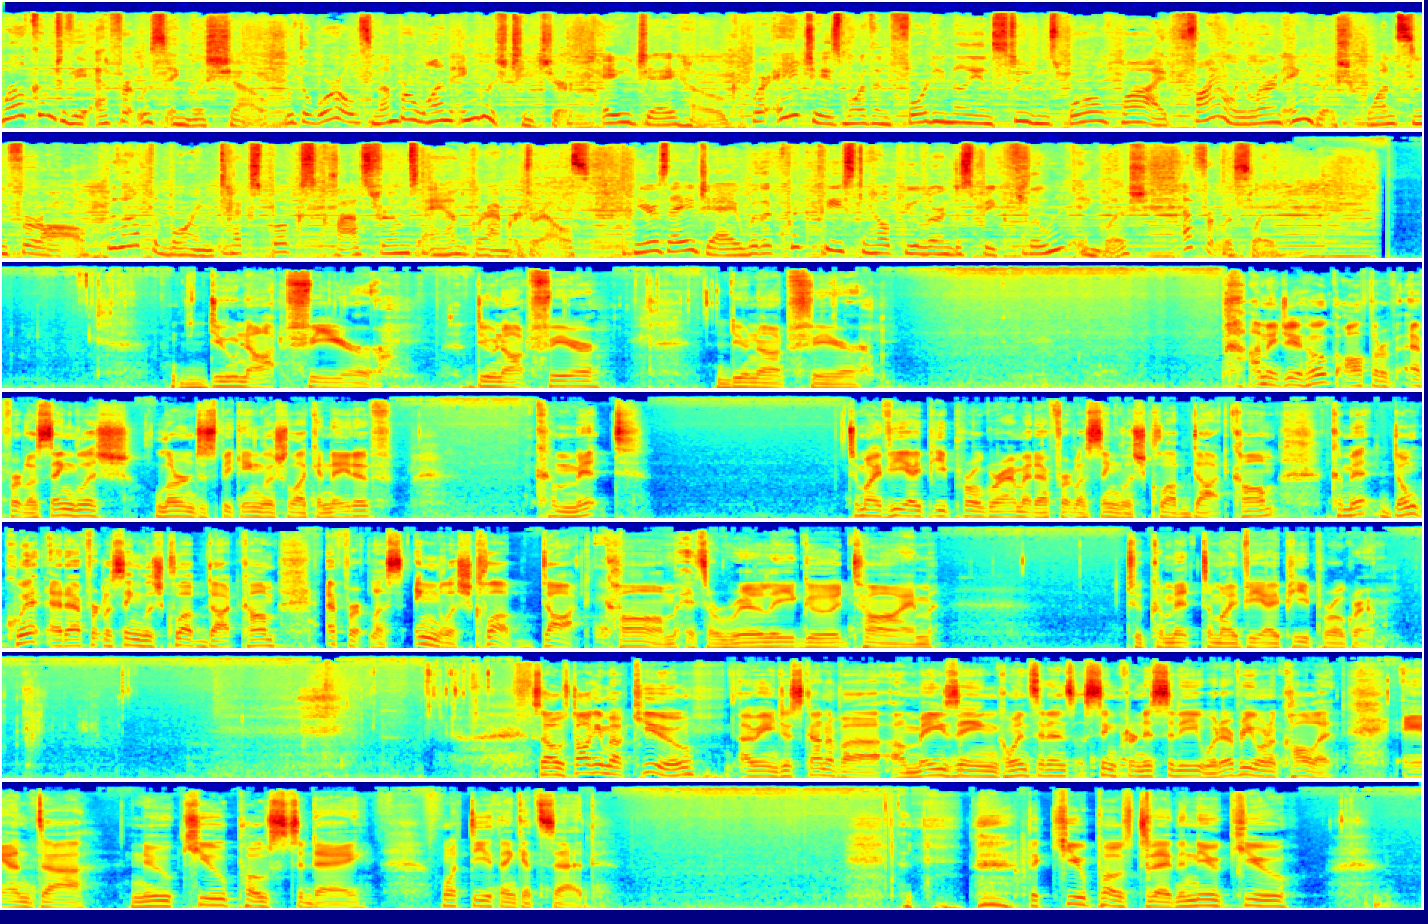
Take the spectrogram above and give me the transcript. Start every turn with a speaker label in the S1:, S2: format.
S1: Welcome to the Effortless English Show with the world's number one English teacher, AJ Hoge, where AJ's more than 40 million students worldwide finally learn English once and for all without the boring textbooks, classrooms, and grammar drills. Here's AJ with a quick piece to help you learn to speak fluent English effortlessly.
S2: Do not fear. Do not fear. Do not fear. I'm AJ Hoge, author of Effortless English. Learn to speak English like a native. Commit to my VIP program at effortlessenglishclub.com. Commit, don't quit at effortlessenglishclub.com. Effortlessenglishclub.com. It's a really good time to commit to my VIP program. So I was talking about Q. I mean, just kind of a amazing coincidence, a synchronicity, whatever you want to call it. And uh, new Q post today. What do you think it said? the Q post today, the new Q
